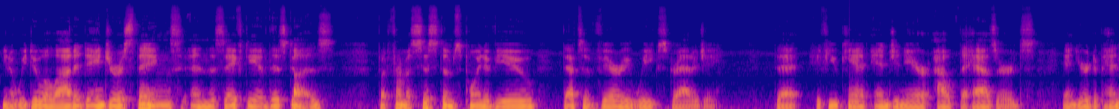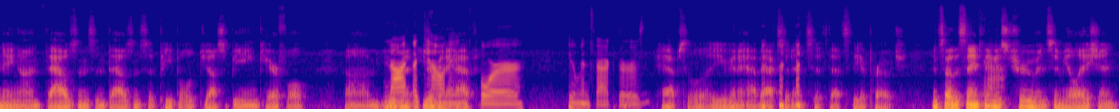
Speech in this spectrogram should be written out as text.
you know we do a lot of dangerous things and the safety of this does. But from a systems point of view that's a very weak strategy. That if you can't engineer out the hazards and you're depending on thousands and thousands of people just being careful um, you're not gonna accounting have for human factors. Absolutely. You're going to have accidents if that's the approach. And so the same thing Yeah. is true in simulation.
